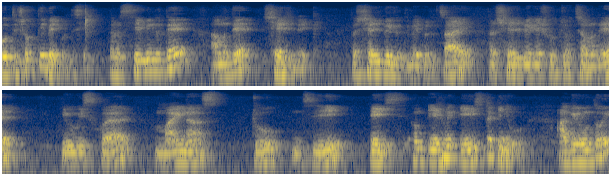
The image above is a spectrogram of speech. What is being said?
গতিশক্তি বের করতেছি। তাহলে সি বিন্দুতে আমাদের শেষ বেগ। তো শেষ বেগ যদি বের করতে চাই, তাহলে শেষ বেগের সূত্র হচ্ছে আমাদের u square minus two g h. এখন এখানে এইচটা কি নেব? আগের মতোই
